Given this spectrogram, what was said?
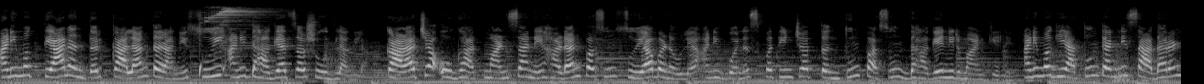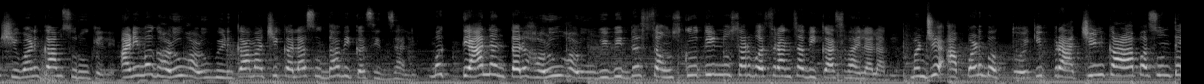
आणि मग त्यानंतर कालांतराने सुई आणि धाग्याचा शोध लागला. काळाच्या ओघात माणसाने हाडांपासून सुया बनवल्या आणि वनस्पतींच्या तंतूंपासून धागे निर्माण केले. आणि मग यातून त्यांनी साधारण शिवणकाम सुरू केले. आणि मग हळूहळू विणकामाची कला सुद्धा विकसित झाली. मग त्यानंतर हळूहळू विविध संस्कृतींनुसार वस्त्रांचा विकास व्हायला लागला. म्हणजे आपण बघतोय की प्राचीन काळापासून ते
